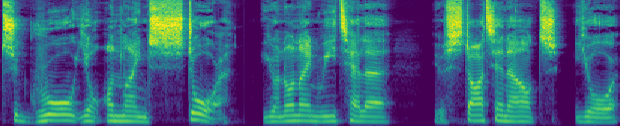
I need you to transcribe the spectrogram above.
to grow your online store, you're an online retailer, you're starting out, you're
